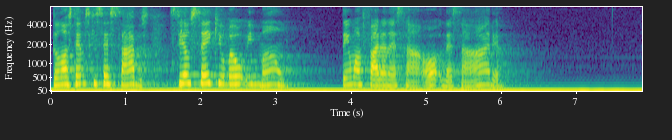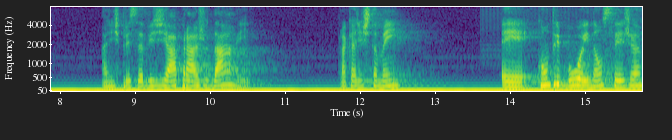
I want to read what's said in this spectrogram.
Então nós temos que ser sábios. Se eu sei que o meu irmão tem uma falha nessa, nessa área, a gente precisa vigiar para ajudar ele. Para que a gente também é, contribua e não seja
